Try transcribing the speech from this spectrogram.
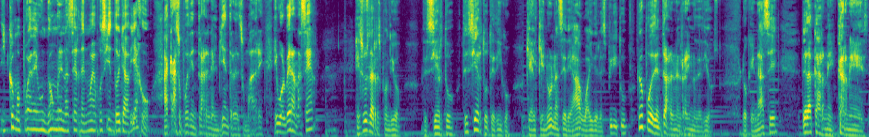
¿Y cómo puede un hombre nacer de nuevo siendo ya viejo? ¿Acaso puede entrar en el vientre de su madre y volver a nacer? Jesús le respondió, De cierto, de cierto te digo, que el que no nace de agua y del Espíritu no puede entrar en el reino de Dios. Lo que nace de la carne, carne es,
